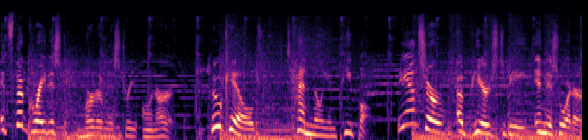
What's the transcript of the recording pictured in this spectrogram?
It's the greatest murder mystery on earth. Who killed 10 million people? The answer appears to be in this order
